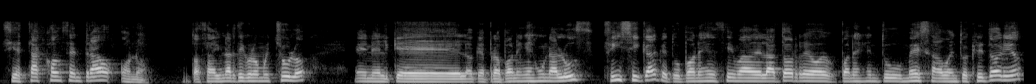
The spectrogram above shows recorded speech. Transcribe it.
si estás concentrado o no. Entonces hay un artículo muy chulo en el que lo que proponen es una luz física que tú pones encima de la torre o pones en tu mesa o en tu escritorio,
